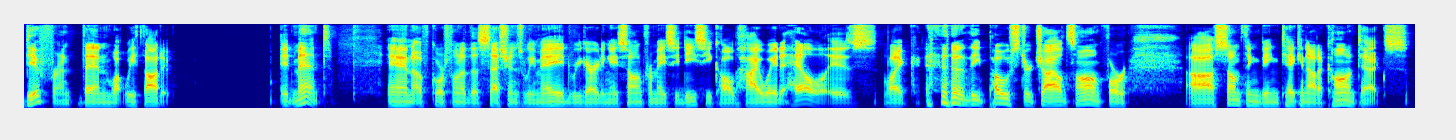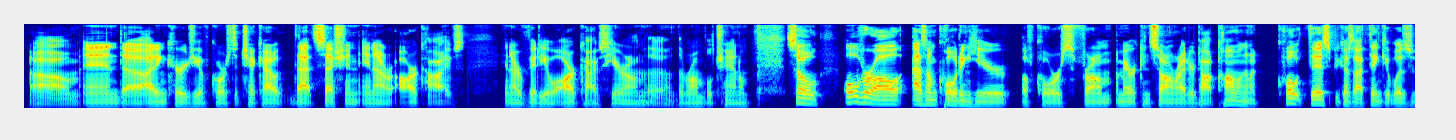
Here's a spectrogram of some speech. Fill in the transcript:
different than what we thought it it meant. And of course, one of the sessions we made regarding a song from ACDC called Highway to Hell is like the poster child song for uh, something being taken out of context. Um, and uh, I'd encourage you, of course, to check out that session in our archives, in our video archives here on the, the Rumble channel. So, overall, as I'm quoting here, of course, from AmericanSongwriter.com, I'm going to quote this because I think it was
